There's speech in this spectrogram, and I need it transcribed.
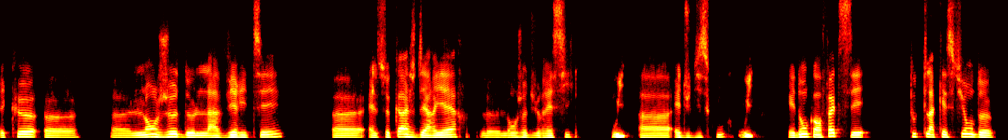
et que euh, euh, l'enjeu de la vérité, euh, elle se cache derrière le, l'enjeu du récit Oui, et du discours. oui. Et donc, en fait, c'est toute la question de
